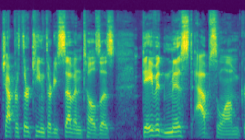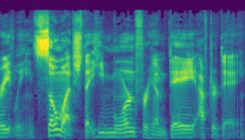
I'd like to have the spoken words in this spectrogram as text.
chapter 13 37 tells us David missed Absalom greatly, so much that he mourned for him day after day.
